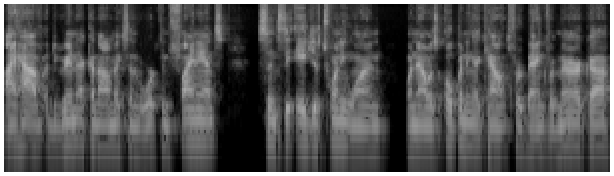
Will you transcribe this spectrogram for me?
I have a degree in economics and worked in finance since the age of 21 when I was opening accounts for Bank of America.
